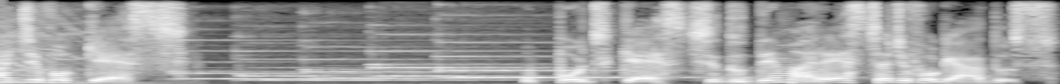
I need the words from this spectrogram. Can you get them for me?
Advocast. O podcast do Demareste Advogados.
